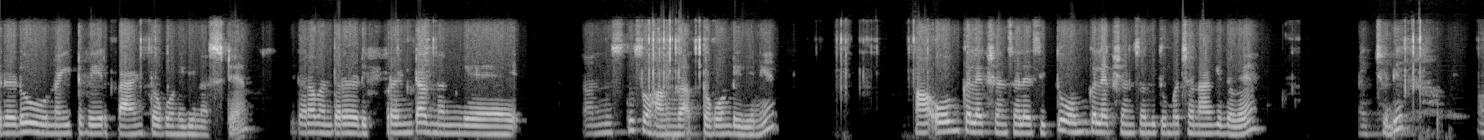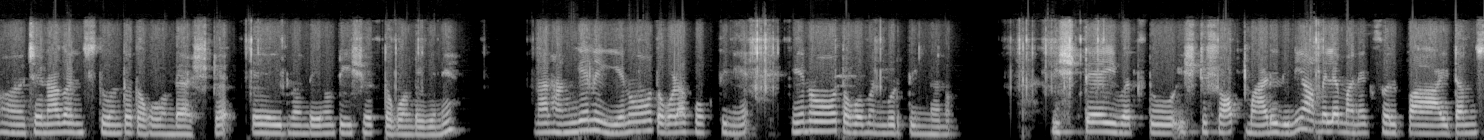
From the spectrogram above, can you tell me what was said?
ಎರಡು ನೈಟ್ ವೇರ್ ಪ್ಯಾಂಟ್ ತಗೊಂಡಿದೀನಿ ಅಷ್ಟೇ. ಈ ತರ ಒಂಥರ ಡಿಫ್ರೆಂಟ್ ಆಗಿ ನನ್ಗೆ ಅನ್ನಿಸ್ತು. ಸೊ ಹಂಗಾಗಿ ತಗೊಂಡಿದೀನಿ. ಆ ಓಮ್ ಕಲೆಕ್ಷನ್ಸ್ ಎಲ್ಲ ಸಿಕ್ತು. ಓಮ್ ಕಲೆಕ್ಷನ್ಸ್ ಅಲ್ಲಿ ತುಂಬಾ ಚೆನ್ನಾಗಿದಾವೆ. ಆಕ್ಚುಲಿ ಚೆನ್ನಾಗ್ ಅನ್ಸ್ತು ಅಂತ ತಗೊಂಡೆ ಅಷ್ಟೇ. ಇದೊಂದೇನೋ ಟಿ ಶರ್ಟ್ ತಗೊಂಡಿದ್ದೀನಿ ನಾನು ಹಂಗೇನೆ ಏನೋ ತಗೊಳಕ್ ಹೋಗ್ತೀನಿ, ಏನೋ ತಗೊಬಂದ್ಬಿಡ್ತೀನಿ ನಾನು. ಇಷ್ಟೇ ಇವತ್ತು ಇಷ್ಟು ಶಾಪ್ ಮಾಡಿದೀನಿ, ಆಮೇಲೆ ಮನೆಗೆ ಸ್ವಲ್ಪ ಐಟಮ್ಸ್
